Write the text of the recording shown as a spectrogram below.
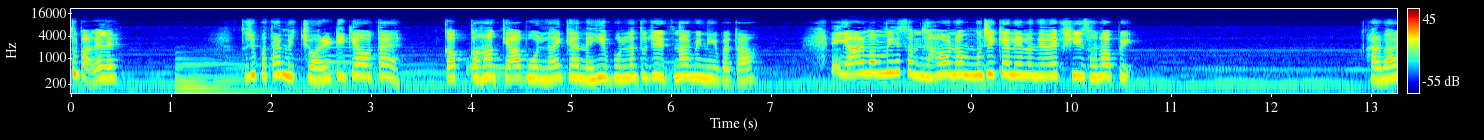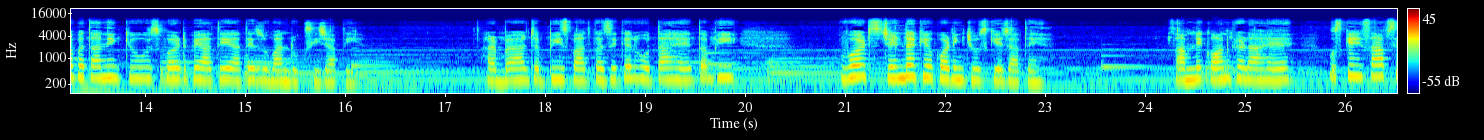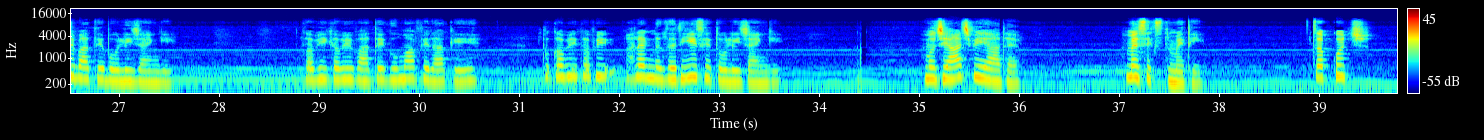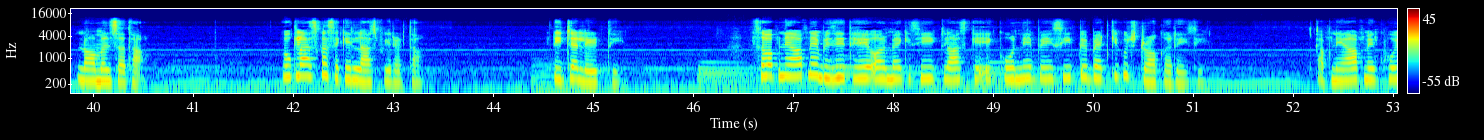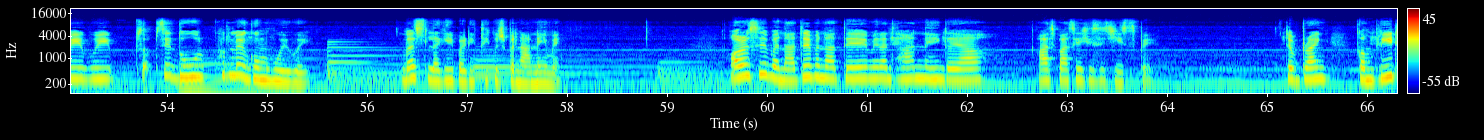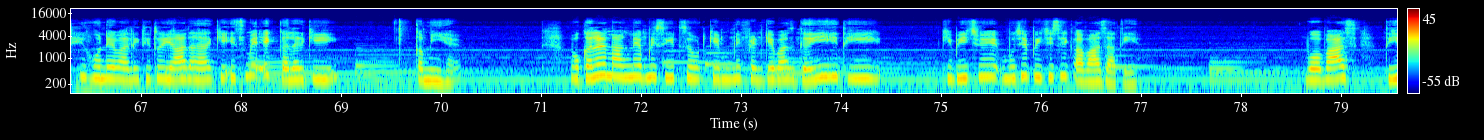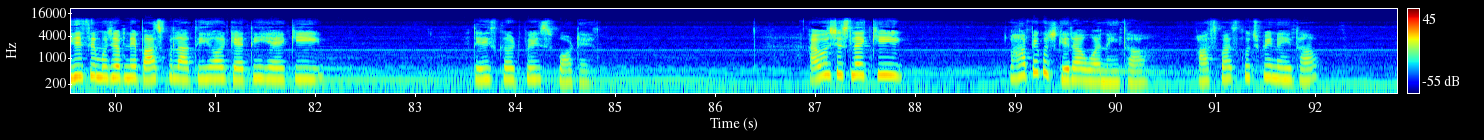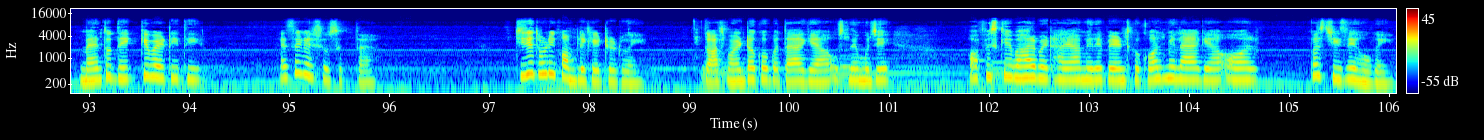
तू पागल है। तुझे पता है मेच्योरिटी क्या होता है? कब, कहाँ, क्या बोलना है, क्या नहीं बोलना तुझे इतना भी नहीं पता। ए यार, मम्मी, समझाओ ना, मुझे क्या लेना देना शी होना पी। हर बार बताने क्यों इस वर्ड पे आते आते ज़ुबान रुक सी जाती है। हर बार जब भी इस बात का ज़िक्र होता है, तभी वर्ड्स जेंडर के अकॉर्डिंग चूज़ किए जाते हैं। सामने कौन खड़ा है, उसके हिसाब से बातें बोली जाएँगी। कभी कभी बातें घुमा फिरा के तो कभी कभी अलग नज़रिए से तोली जाएँगी। मुझे आज भी याद है, मैं सिक्स में थी। सब कुछ नॉर्मल सा था। वो क्लास का सेकेंड लास्ट पीरियड था। टीचर लेट थी। सब अपने आप में बिज़ी थे और मैं किसी क्लास के एक कोने पे सीट पे बैठ के कुछ ड्रॉ कर रही थी। अपने आप में खोई हुई, सबसे दूर खुद में गुम हुई हुई। बस लगी पड़ी थी कुछ बनाने में। और उसे बनाते बनाते मेरा ध्यान नहीं गया आसपास की किसी चीज़ पे। जब ड्राइंग कंप्लीट ही होने वाली थी तो याद आया कि इसमें एक कलर की कमी है। वो कलर मांगने अपनी सीट से उठ के अपनी फ्रेंड के पास गई ही थी। कि बीच में मुझे पीछे से एक आवाज़ आती है। वो आवाज़ धीरे से मुझे अपने पास बुलाती है और कहती है कि तेरी स्कर्ट पे स्पॉट है। आई वॉज़ जस्ट लाइक कि वहाँ पे कुछ गिरा हुआ नहीं था, आसपास कुछ भी नहीं था। मैं तो देख के बैठी थी। ऐसे कैसे हो सकता है? चीज़ें थोड़ी कॉम्प्लिकेटेड हुई। क्लास मॉनिटर को बताया गया, उसने मुझे ऑफ़िस के बाहर बैठाया, मेरे पेरेंट्स को कॉल मिलाया गया और बस चीज़ें हो गई।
